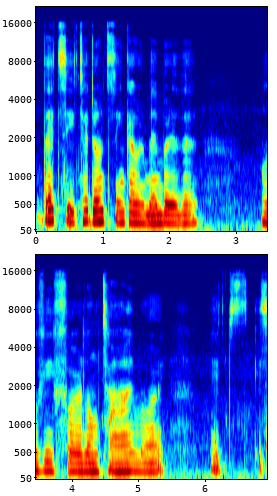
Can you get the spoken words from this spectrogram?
That's it. I don't think I remember the movie for a long time, or it's, it's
